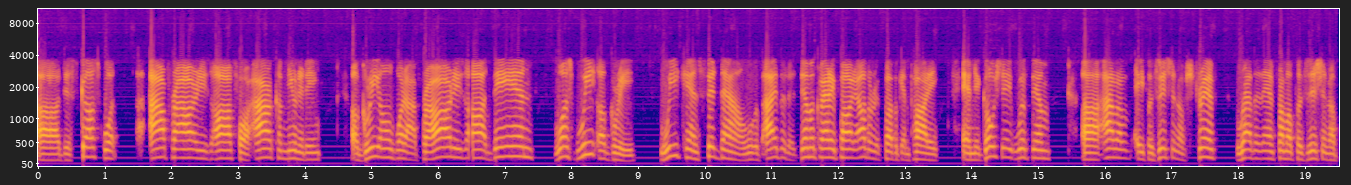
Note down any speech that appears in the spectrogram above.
uh, discuss what our priorities are for our community, agree on what our priorities are. Then, once we agree, we can sit down with either the Democratic Party or the Republican Party and negotiate with them uh, out of a position of strength rather than from a position of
